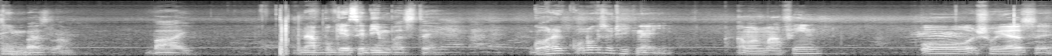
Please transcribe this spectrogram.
ডিম ভাজলাম। বাই না আব্বু গেছে ডিম ভাজতে। ঘরে কোনো কিছু ঠিক নেই। আমার মাফিন ও শুয়ে আছে।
